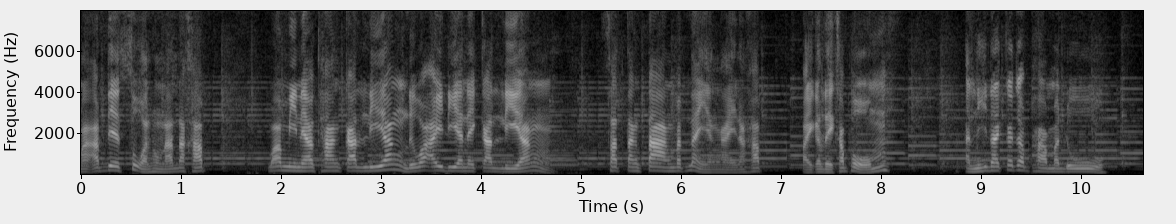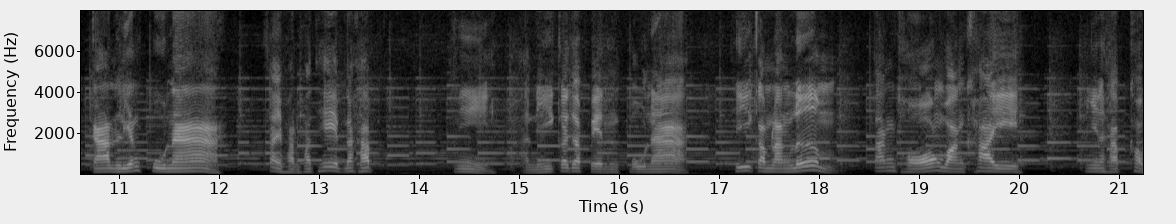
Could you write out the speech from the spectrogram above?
มาอัปเดตสวนของนัดนะครับ ว่ามีแนวทางการเลี้ยง หรือว่าไอเดียในการเลี้ยง สัตว์ต่างๆ แบบไหนยังไงนะครับ ไปกันเลยครับผม อันนี้นัดก็จะพามาดูการเลี้ยงปูนา สายพันธุ์พระเทพนะครับ นี่อันนี้ก็จะเป็นปูนาที่กำลังเริ่มตั้งท้องวางไข่นี่นะครับ เขา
